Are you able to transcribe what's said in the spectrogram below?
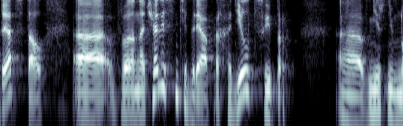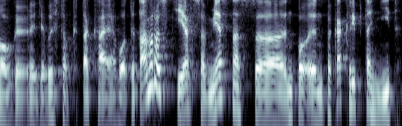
Ты отстал. А, в начале сентября проходил ЦИПР а, в Нижнем Новгороде, выставка такая. Вот, и там Ростех совместно с э, НПК «Криптонит»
